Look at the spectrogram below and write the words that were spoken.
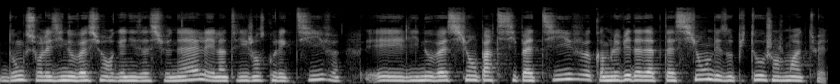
Donc sur les innovations organisationnelles et l'intelligence collective et l'innovation participative comme levier d'adaptation des hôpitaux au changement actuel.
